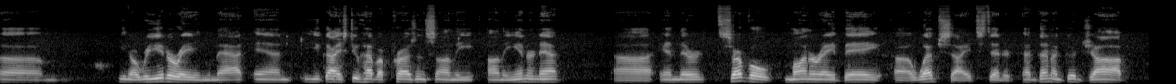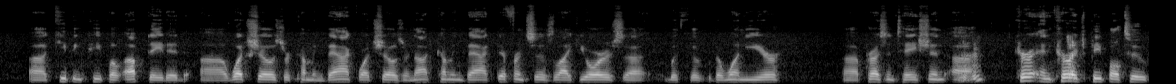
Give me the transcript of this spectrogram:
um, you know reiterating that. And you guys do have a presence on the on the internet. Uh, and there are several Monterey Bay uh, websites that are, have done a good job uh, keeping people updated. Uh, what shows are coming back, what shows are not coming back. Differences like yours uh, with the, the one year uh, presentation. Mm-hmm. Encourage people to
